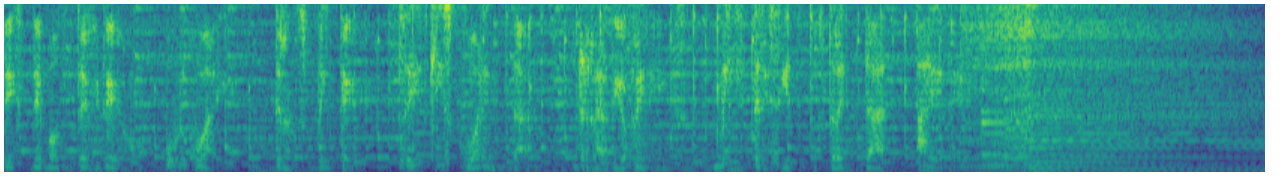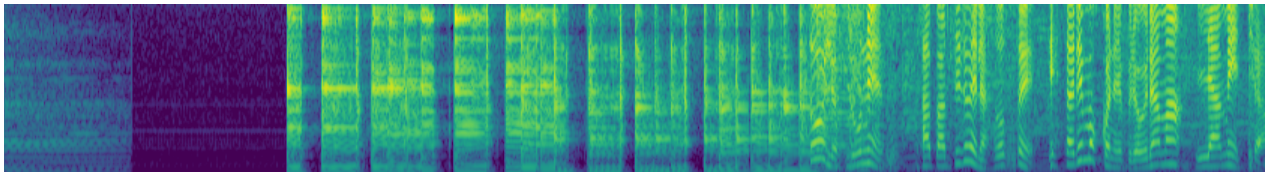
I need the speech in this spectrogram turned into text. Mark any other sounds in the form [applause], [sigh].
Desde Montevideo, Uruguay, transmite CX40 Radio Fénix 1330 AM. Todos los lunes, a partir de las 12, estaremos con el programa La Mecha.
